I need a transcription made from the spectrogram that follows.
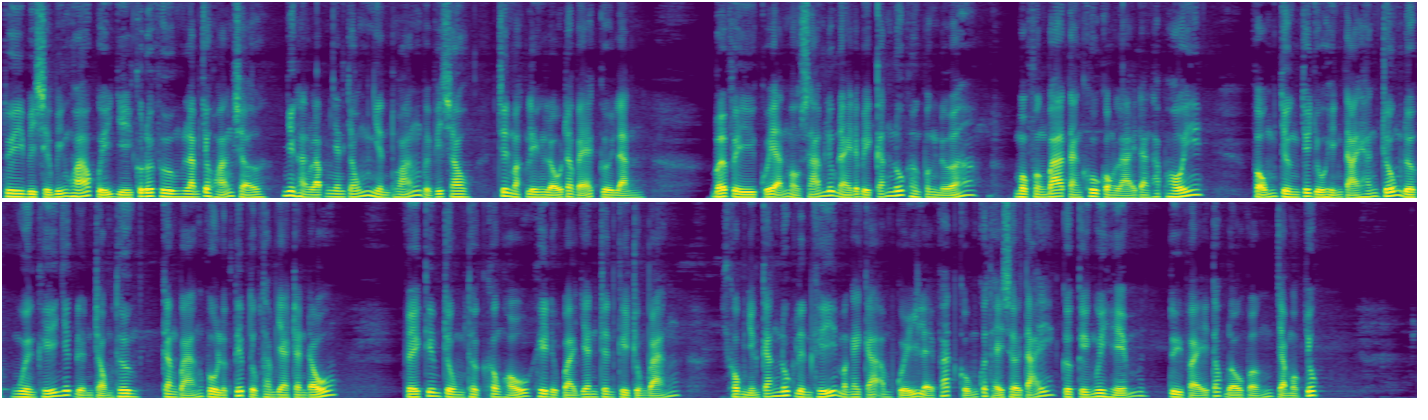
Tuy bị sự biến hóa quỷ dị của đối phương làm cho hoảng sợ, nhưng Hàng Lập nhanh chóng nhìn thoáng về phía sau, trên mặt liền lộ ra vẻ cười lạnh. Bởi vì quỷ ảnh màu xám lúc này đã bị cắn nuốt hơn phần nửa, một phần ba tàn khu còn lại đang hấp hối. Phỏng chừng cho dù hiện tại hắn trốn được, nguyên khí nhất định trọng thương, căn bản vô lực tiếp tục tham gia tranh đấu. Vệ kim trùng thực không hổ khi được bài danh trên kỳ trùng bản, không những cắn nuốt linh khí mà ngay cả âm quỷ lệ phách cũng có thể sợi tái, cực kỳ nguy hiểm, tuy vậy tốc độ vẫn chậm một chút.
